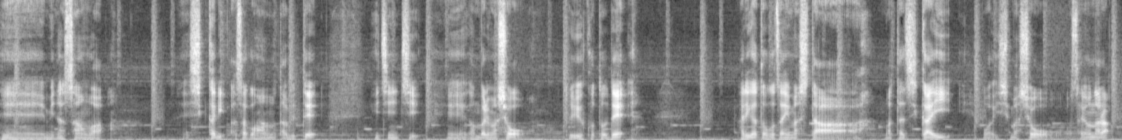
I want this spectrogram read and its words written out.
えー、皆さんはしっかり朝ごはんを食べて一日、えー、頑張りましょうということでありがとうございました。また次回お会いしましょう。さようなら。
